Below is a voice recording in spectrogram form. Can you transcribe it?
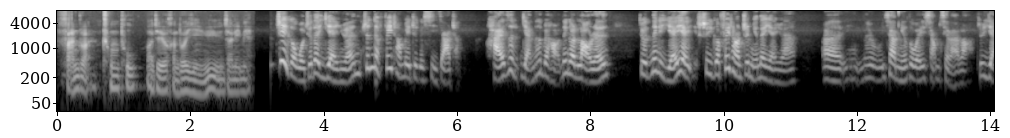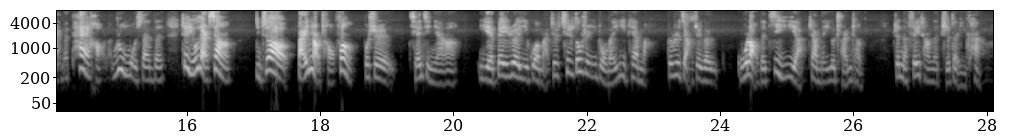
反转冲突，而且有很多隐喻在里面。这个我觉得演员真的非常为这个戏加成，孩子演的特别好。那个老人就那个爷爷是一个非常知名的演员，呃，那一下名字我也想不起来了，就演的太好了，入木三分。这有点像。你知道《百鸟朝凤》不是前几年啊也被热议过嘛？就其实都是一种文艺片嘛，都是讲这个古老的技艺啊这样的一个传承，真的非常的值得一看啊！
